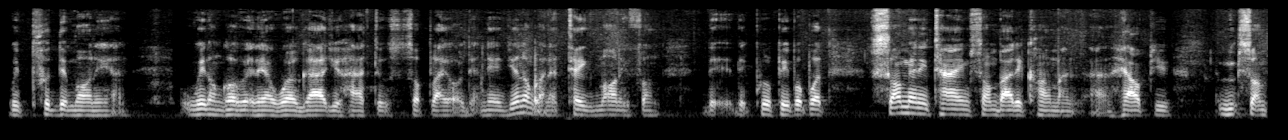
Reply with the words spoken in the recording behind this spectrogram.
we put the money and we don't go over there where God you have to supply all the needs. You're not going to take money from the, the poor people, but so many times somebody come and, and help you. Some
